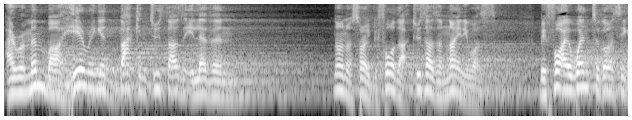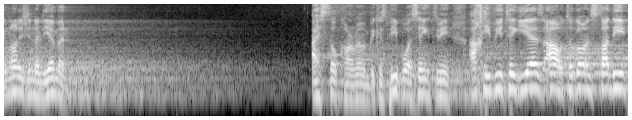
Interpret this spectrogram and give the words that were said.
I remember hearing it back in 2011. No, no, sorry, before that, 2009 it was. Before I went to go and seek knowledge in Yemen. I still can't remember because people were saying to me, Akhi, you take years out to go and study,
